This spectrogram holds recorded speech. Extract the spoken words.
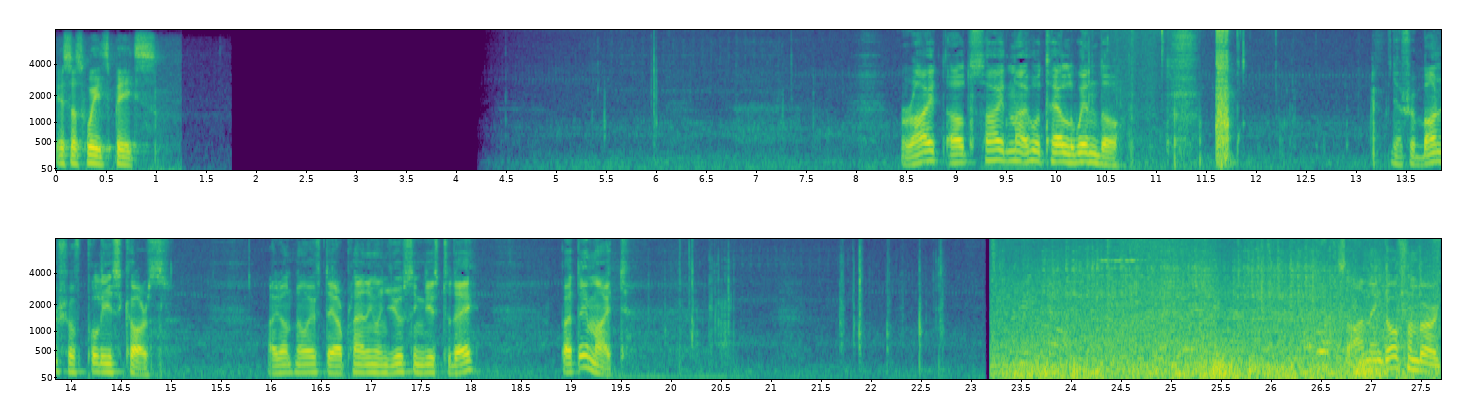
is a Swede Speaks. Right outside my hotel window there's a bunch of police cars. I don't know if they are planning on using these today, but they might. So I'm in Gothenburg,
